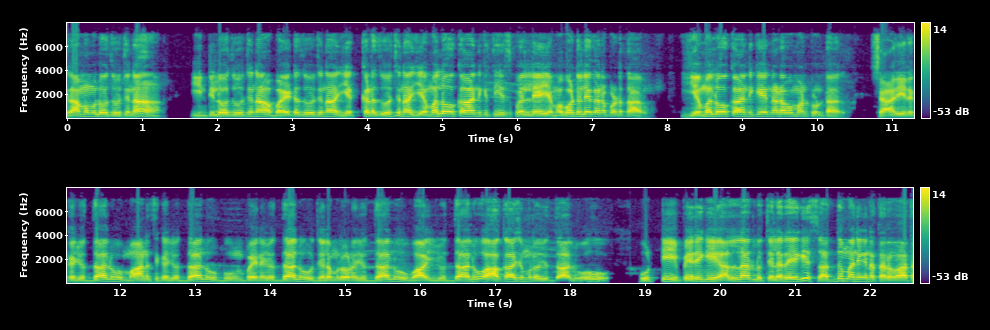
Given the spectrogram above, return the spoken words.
గ్రామంలో చూసినా ఇంటిలో చూసినా బయట చూసినా ఎక్కడ చూసినా యమలోకానికి తీసుకువెళ్ళే యమభటులే కనపడతారు. యమలోకానికే నడవమంటుంటారు. శారీరక యుద్ధాలు మానసిక యుద్ధాలు భూమిపైన యుద్ధాలు జలంలోన యుద్ధాలు వాయు యుద్ధాలు ఆకాశంలో యుద్ధాలు పుట్టి పెరిగి అల్లర్లు చెలరేగి సద్దుమణిగిన తర్వాత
